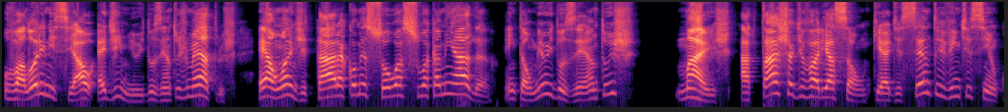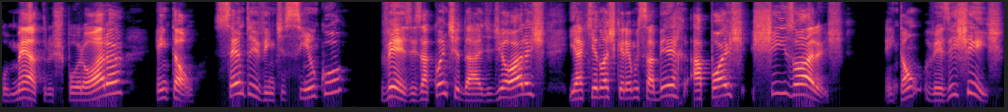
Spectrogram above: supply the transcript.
O valor inicial é de 1.200 metros. É onde Tara começou a sua caminhada. Então, 1.200 mais a taxa de variação, que é de 125 metros por hora, então, 125 vezes a quantidade de horas, e aqui nós queremos saber após x horas. Então, vezes x.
